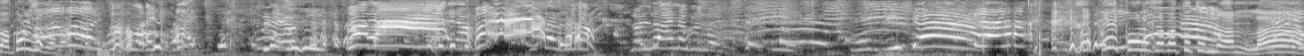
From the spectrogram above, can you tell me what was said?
যাবা পড়ে যাবা। পড়ে যাবা তো তোমরা আল্লাহ।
